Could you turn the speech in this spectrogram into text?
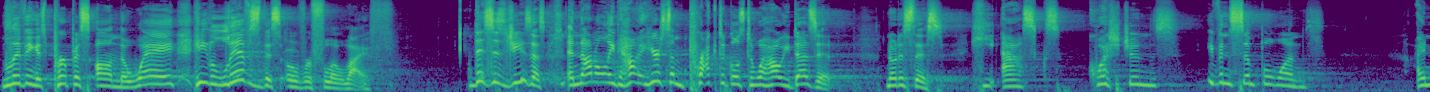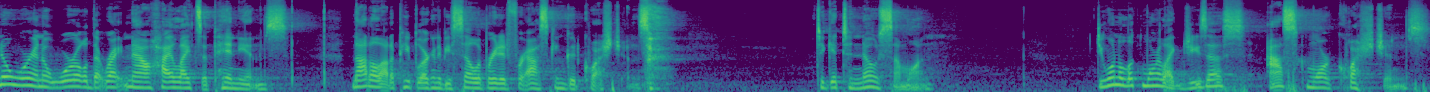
living his purpose on the way. He lives this overflow life. This is Jesus. And not only how, here's some practicals to how he does it. Notice this he asks questions, even simple ones. I know we're in a world that right now highlights opinions. Not a lot of people are going to be celebrated for asking good questions. to get to know someone. Do you want to look more like Jesus? Ask more questions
